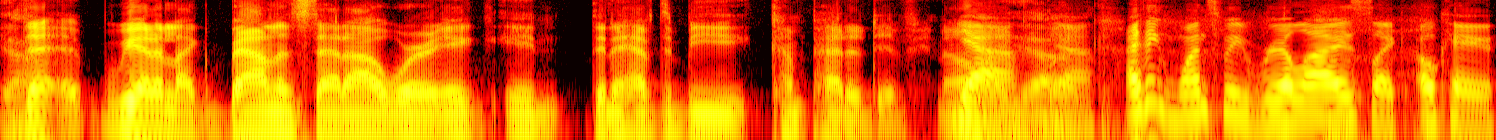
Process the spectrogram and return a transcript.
Yeah. that we had to like balance that out where it, it didn't have to be competitive. You know? yeah, Like, yeah, like- I think once we realized like, okay,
